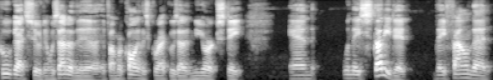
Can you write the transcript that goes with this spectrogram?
who got sued. And it was out of the, if I'm recalling this correctly, it was out of New York State. And when they studied it, they found that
